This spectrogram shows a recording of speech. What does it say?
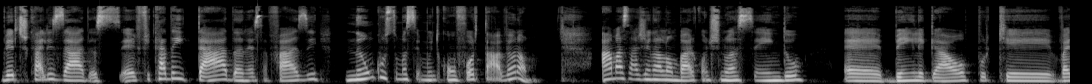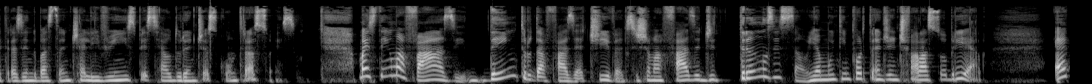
verticalizadas. É, ficar deitada nessa fase não costuma ser muito confortável, não. A massagem na lombar continua sendo é bem legal porque vai trazendo bastante alívio, em especial durante as contrações. Mas tem uma fase dentro da fase ativa que se chama fase de transição e é muito importante a gente falar sobre ela. É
